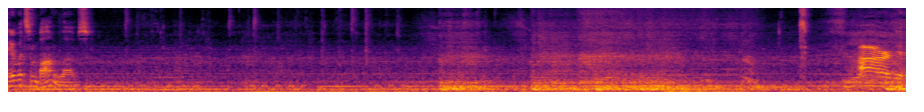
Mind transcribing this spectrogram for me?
Hit it with some bomb gloves. Arg! It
